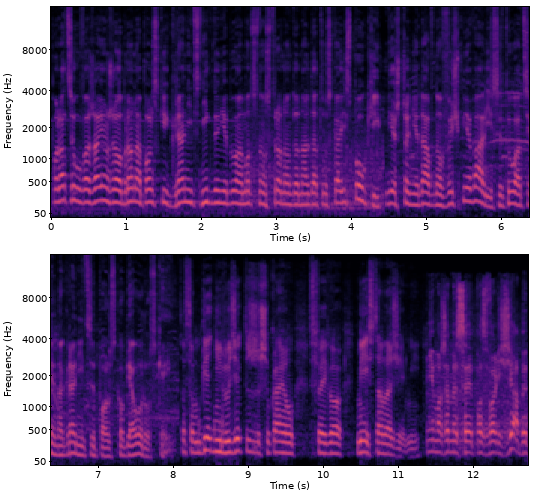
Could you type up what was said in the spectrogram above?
Polacy uważają, że obrona polskich granic nigdy nie była mocną stroną Donalda Tuska i spółki. Jeszcze niedawno wyśmiewali sytuację na granicy polsko-białoruskiej. To są biedni ludzie, którzy szukają swojego miejsca na ziemi. Nie możemy sobie pozwolić aby,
